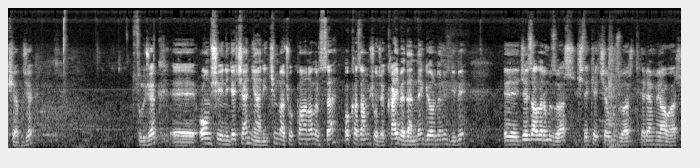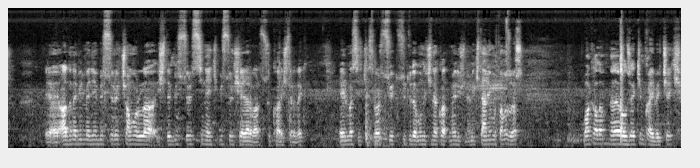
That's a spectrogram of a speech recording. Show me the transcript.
şey yapacak tutulacak. Ee, 10 şeyini geçen yani kim daha çok puan alırsa o kazanmış olacak. Kaybeden de gördüğünüz gibi e, cezalarımız var. İşte ketçapımız var, tereyağı var. E, adını bilmediğim bir sürü çamurla işte bir sürü sinek, bir sürü şeyler var. Su karıştırdık. Elma sirkesi var, süt. Sütü de bunun içine katmayı düşünüyorum. İki tane yumurtamız var. Bakalım neler olacak, kim kaybedecek.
